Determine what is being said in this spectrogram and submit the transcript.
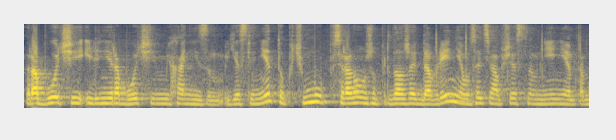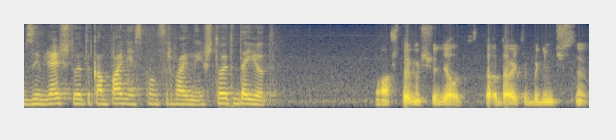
рабочий или нерабочий механизм? Если нет, то почему все равно нужно продолжать давление вот с этим общественным мнением, там, заявлять, что эта компания спонсор войны? Что это дает? Ну, а что им еще делать? Давайте будем честны.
